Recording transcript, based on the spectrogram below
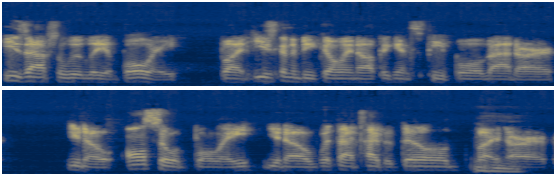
he's absolutely a bully. But he's going to be going up against people that are, you know, also a bully. You know, with that type of build, but mm-hmm. are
